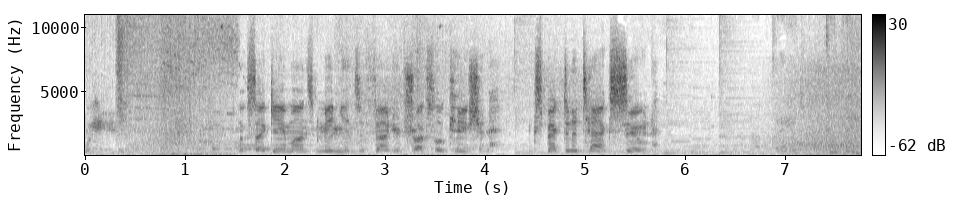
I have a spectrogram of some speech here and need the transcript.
We Looks like Amon's minions have found your truck's location. Expect an attack soon. Upgrade complete.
